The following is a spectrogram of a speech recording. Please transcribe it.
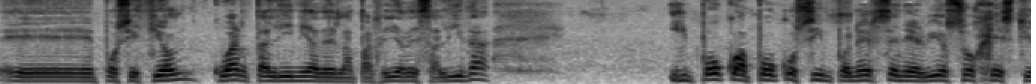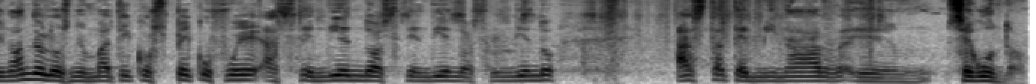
eh, posición, cuarta línea de la parrilla de salida, y poco a poco, sin ponerse nervioso, gestionando los neumáticos, Peco fue ascendiendo, ascendiendo, ascendiendo, hasta terminar eh, segundo.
